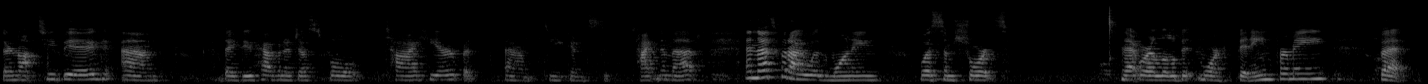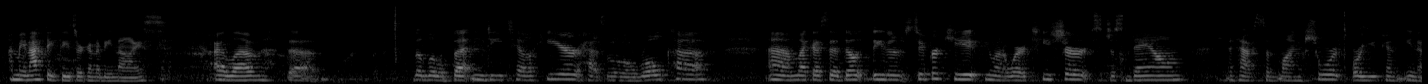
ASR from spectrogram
They're not too big. Um, they do have an adjustable tie here, but um, so you can tighten them up. And that's what I was wanting was some shorts that were a little bit more fitting for me. But I mean, I think these are gonna be nice. I love the, the little button detail here. It has a little roll cuff. Um, like I said, these are super cute if you wanna wear t-shirts just down and have some long shorts or you can, you know,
